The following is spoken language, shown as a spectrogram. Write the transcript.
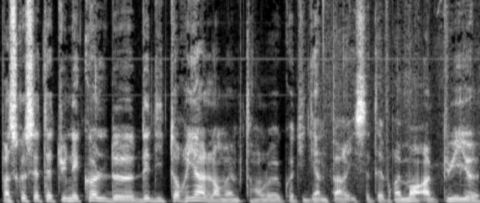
Parce que c'était une école d'éditorial en même temps, le quotidien de Paris. C'était vraiment. Et puis, euh,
